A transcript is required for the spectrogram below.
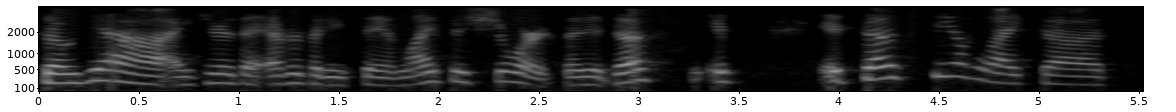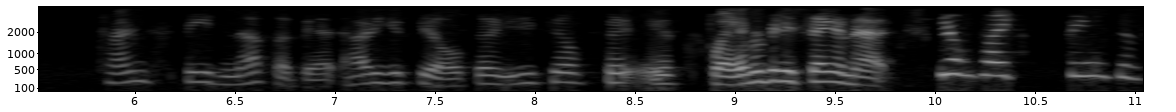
So yeah, I hear that everybody's saying life is short, but it does it it does feel like uh time's speeding up a bit. How do you feel? So you feel it's like everybody's saying that. It feels like things have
